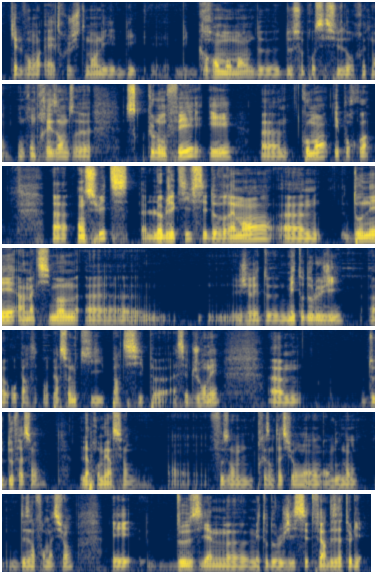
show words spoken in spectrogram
quels vont être justement les, grands moments de, ce processus de recrutement. Donc on présente ce que l'on fait et comment et pourquoi. Euh, ensuite, l'objectif, c'est de vraiment euh, donner un maximum euh, de méthodologie aux, personnes qui participent à cette journée de deux façons. La première, c'est en, faisant une présentation, en, donnant des informations. Et deuxième méthodologie, c'est de faire des ateliers.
